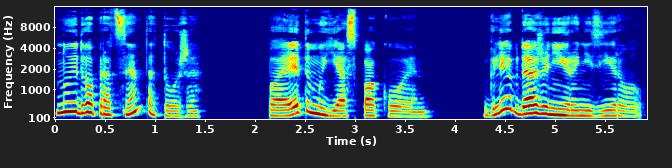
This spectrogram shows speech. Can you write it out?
Ну и два процента тоже. Поэтому я спокоен. Глеб даже не иронизировал.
